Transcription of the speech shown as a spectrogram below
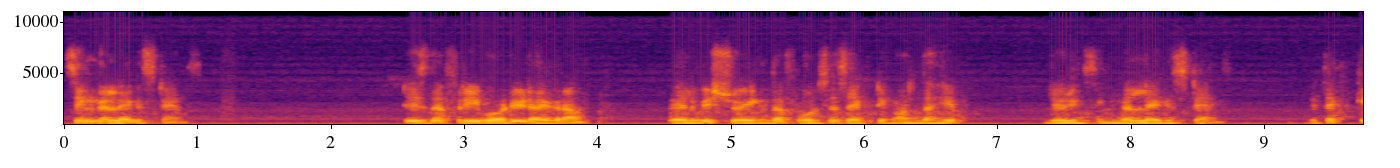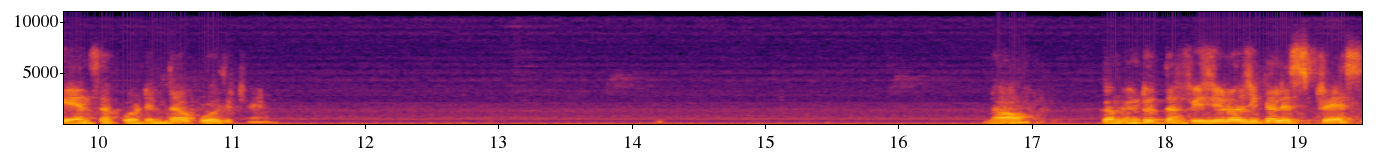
single leg stance. It is the free body diagram where we showing the forces acting on the hip during single leg stance with a cane support in the opposite hand. Now coming to the physiological stress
